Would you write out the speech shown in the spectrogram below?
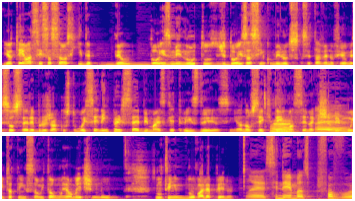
e eu tenho uma sensação assim, que de- deu dois minutos, de dois a cinco minutos que você tá vendo o filme, seu cérebro já acostumou e você nem percebe mais que é 3D, assim, a não ser que tenha É. uma cena que É. chame muita atenção. Então realmente não, não, tem, não vale a pena. É, cinemas, por favor,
